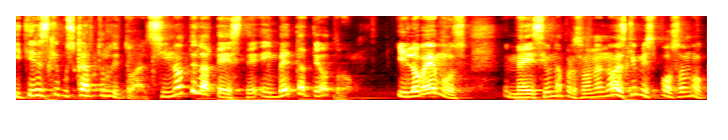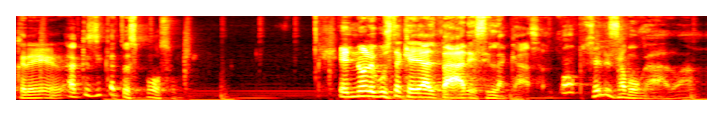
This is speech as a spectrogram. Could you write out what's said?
Y tienes que buscar tu ritual. Si no te la teste, invéntate otro. Y lo vemos. Me dice una persona, no, es que mi esposo no cree. ¿A qué sí que tu esposo? Él no le gusta que haya altares en la casa. No, pues él es abogado. ¿ah?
